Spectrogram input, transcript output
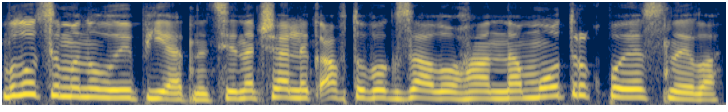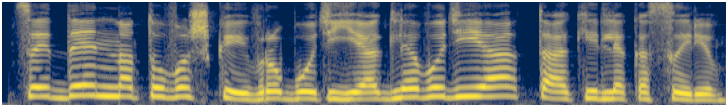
Було це минулої п'ятниці. Начальник автовокзалу Ганна Мотрук пояснила, цей день надто важкий в роботі як для водія, так і для касирів.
